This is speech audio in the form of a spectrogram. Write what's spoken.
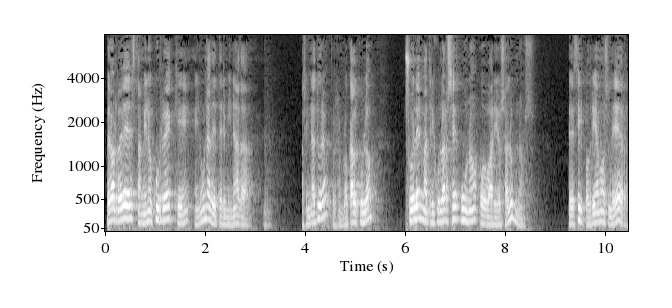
Pero al revés, también ocurre que en una determinada asignatura, por ejemplo cálculo, suelen matricularse uno o varios alumnos. Es decir, podríamos leer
